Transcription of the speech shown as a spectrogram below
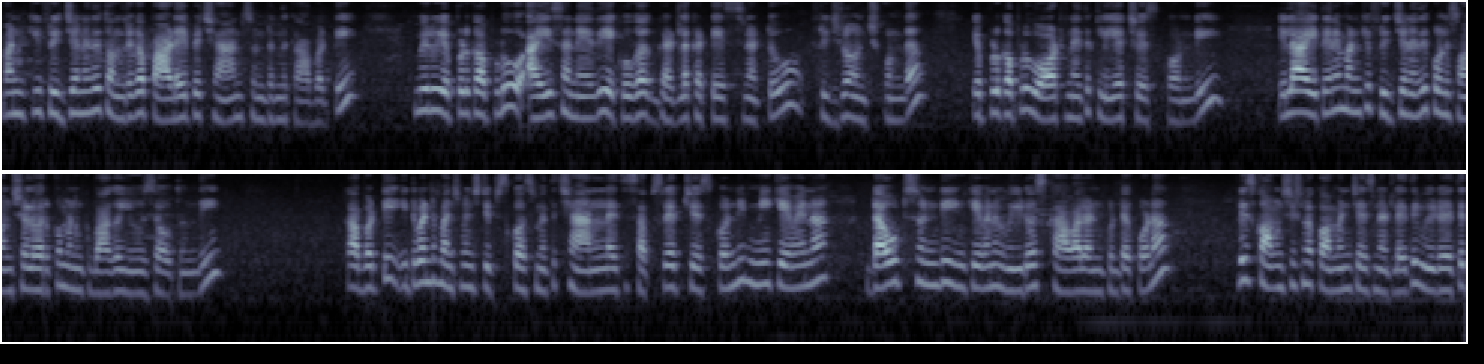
మనకి ఫ్రిడ్జ్ అనేది తొందరగా పాడైపోయే ఛాన్స్ ఉంటుంది కాబట్టి మీరు ఎప్పటికప్పుడు ఐస్ అనేది ఎక్కువగా గడ్ల కట్టేసినట్టు ఫ్రిడ్జ్లో ఉంచకుండా ఎప్పటికప్పుడు వాటర్ని అయితే క్లియర్ చేసుకోండి. ఇలా అయితేనే మనకి ఫ్రిడ్జ్ అనేది కొన్ని సంవత్సరాల వరకు మనకు బాగా యూజ్ అవుతుంది. కాబట్టి ఇటువంటి మంచి మంచి టిప్స్ కోసం అయితే ఛానల్ అయితే సబ్స్క్రైబ్ చేసుకోండి. మీకు ఏమైనా డౌట్స్ ఉండి ఇంకేమైనా వీడియోస్ కావాలనుకుంటే కూడా ప్లీజ్ కామెంట్ సెక్షన్లో కామెంట్ చేసినట్లయితే వీడియో అయితే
